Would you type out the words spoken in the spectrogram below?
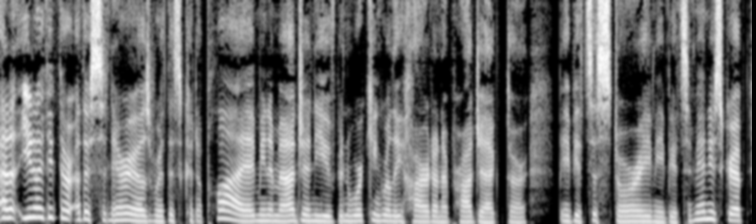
and you know, I think there are other scenarios where this could apply. I mean, imagine you've been working really hard on a project, or maybe it's a story, maybe it's a manuscript.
